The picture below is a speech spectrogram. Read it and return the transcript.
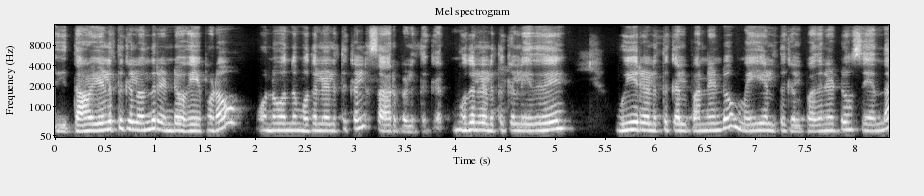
தா- எழுத்துக்கள் வந்து ரெண்டு வகைப்படும். ஒன்று வந்து முதல் எழுத்துக்கள் சார்பு எழுத்துக்கள். முதல் எழுத்துக்கள் எது? உயிர் எழுத்துக்கள் பன்னெண்டும் மெய் எழுத்துக்கள் பதினெட்டும் சேர்ந்தா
